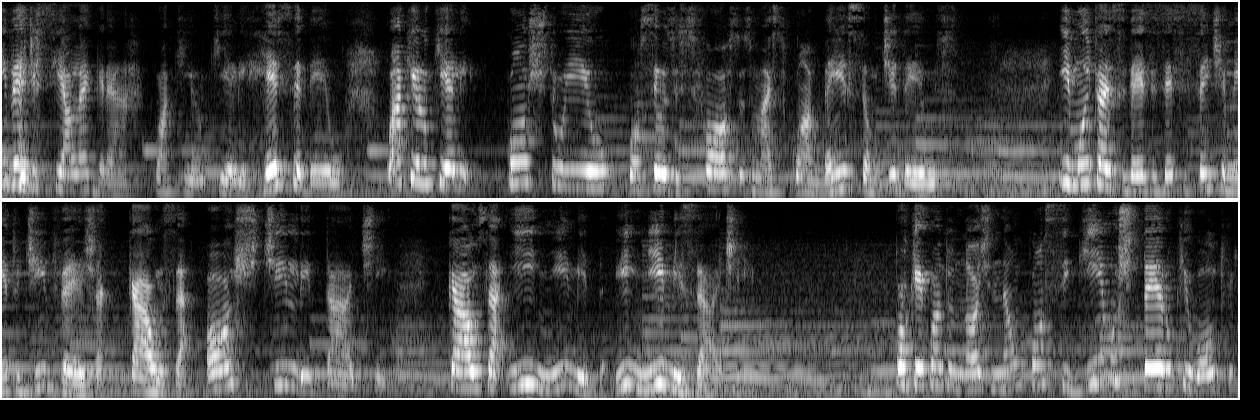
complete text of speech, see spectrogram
em vez de se alegrar com aquilo que ele recebeu, com aquilo que ele construiu com seus esforços, mas com a bênção de Deus. E muitas vezes esse sentimento de inveja causa hostilidade, causa inimizade. Porque quando nós não conseguimos ter o que o outro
